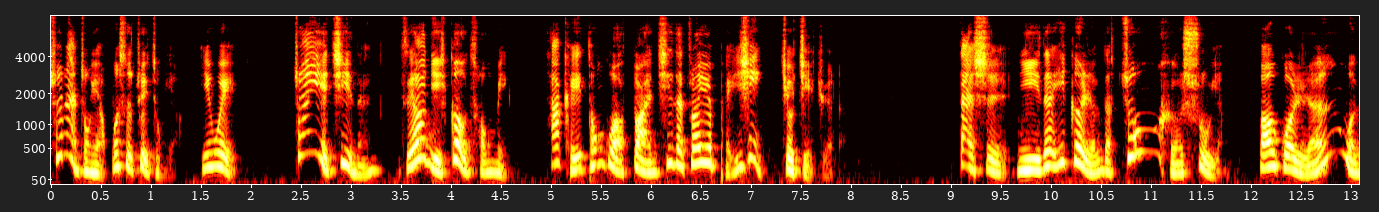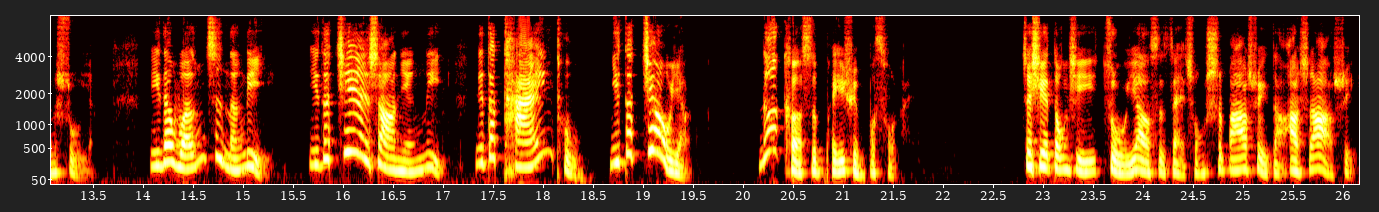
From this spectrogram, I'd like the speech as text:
虽然重要，不是最重要，因为专业技能只要你够聪明，它可以通过短期的专业培训就解决了。但是你的一个人的综合素养，包括人文素养，你的文字能力。你的鉴赏能力、你的谈吐、你的教养，那可是培训不出来的。这些东西主要是在从十八岁到二十二岁，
